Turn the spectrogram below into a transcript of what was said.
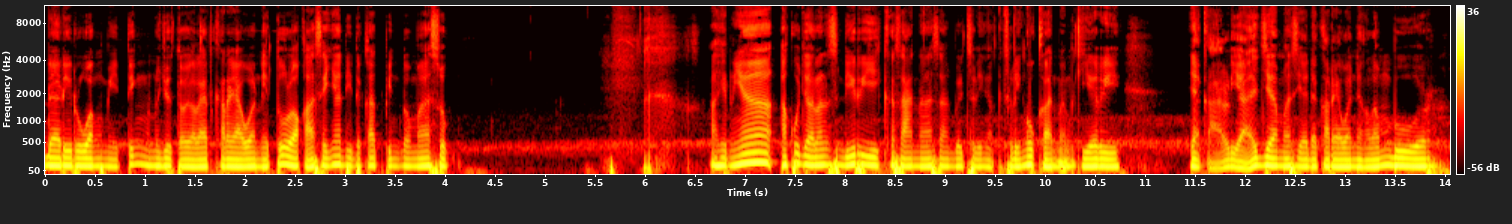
dari ruang meeting menuju toilet karyawan itu lokasinya di dekat pintu masuk. Akhirnya aku jalan sendiri ke sana sambil celingak celinguk kanan kiri. Ya kali aja masih ada karyawan yang lembur.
